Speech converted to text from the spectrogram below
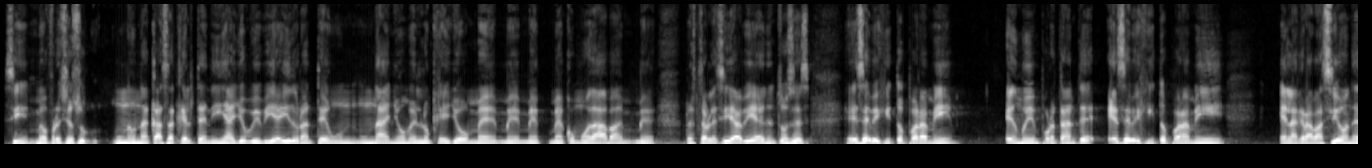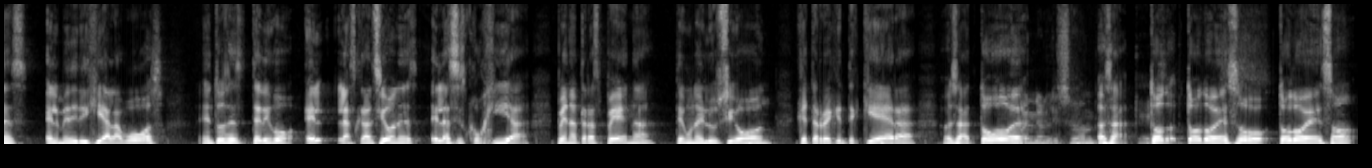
¿sí? Me ofreció su- una, una casa que él tenía. Yo viví ahí durante un, un año en lo que yo me, me- me- me acomodaba, me restablecía bien. Entonces, ese viejito para mí es muy importante. Ese viejito para mí, en las grabaciones, él me dirigía la voz. Entonces, te digo, él, las canciones, él las escogía, pena tras pena. Tengo una ilusión, que te re quien te quiera. O sea, todo. Elizondo, O sea, todo, todo eso, todo eso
